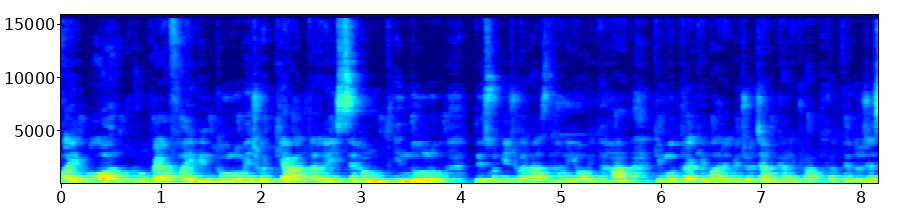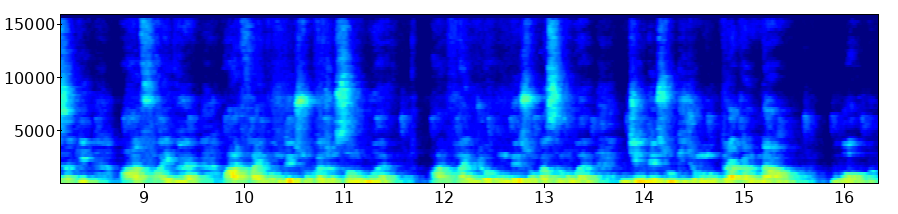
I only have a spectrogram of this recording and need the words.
फाइव और रुपया फाइव इन दोनों में जो है क्या अंतर है, इससे हम इन दोनों देशों की जो है राजधानी और यहाँ की मुद्रा के बारे में जो जानकारी प्राप्त करते हैं। तो जैसा कि आर फाइव है आर फाइव उन देशों का जो समूह है आर फाइव जो उन देशों का समूह है, जिन देशों की जो मुद्रा का नाम, वो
